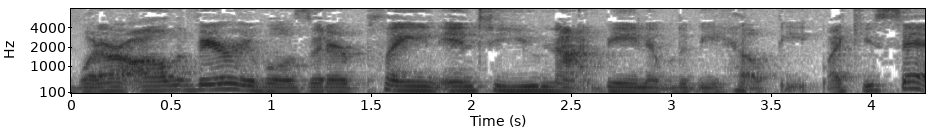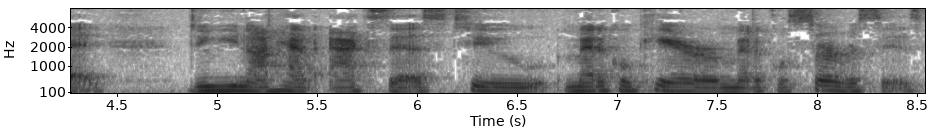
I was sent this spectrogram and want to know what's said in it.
what are all the variables that are playing into you not being able to be healthy? Like you said, do you not have access to medical care or medical services?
